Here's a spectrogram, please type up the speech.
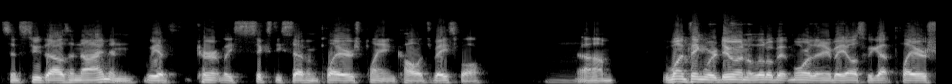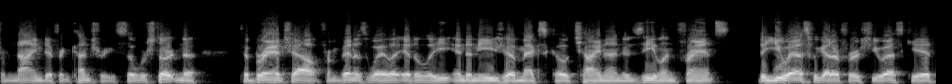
since 2009 and we have currently 67 players playing college baseball Mm. um, one thing we're doing a little bit more than anybody else, we got players from nine different countries. So we're starting to to branch out from Venezuela, Italy, Indonesia, Mexico, China, New Zealand, France, the U.S. We got our first U.S. kid,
